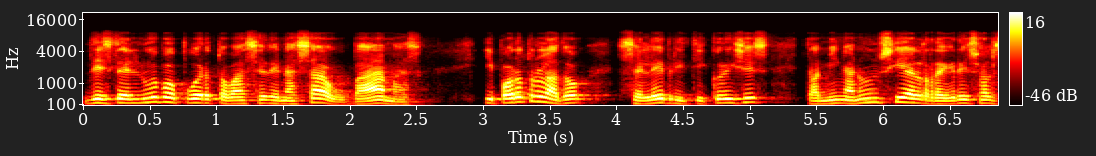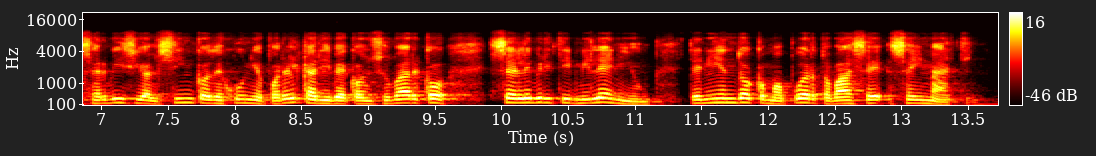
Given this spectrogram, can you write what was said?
desde el nuevo puerto base de Nassau, Bahamas. Y por otro lado, Celebrity Cruises también anuncia el regreso al servicio el 5 de junio por el Caribe con su barco Celebrity Millennium, teniendo como puerto base Saint Martin.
